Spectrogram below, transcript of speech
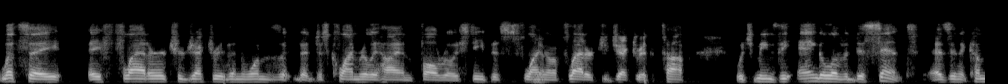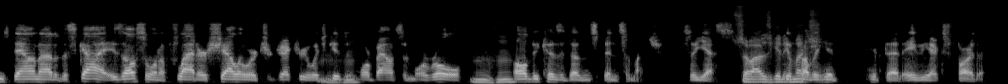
let's say, a flatter trajectory than ones that, that just climb really high and fall really steep. It's flying Yep. on a flatter trajectory at the top, which means the angle of a descent, as in it comes down out of the sky, is also on a flatter, shallower trajectory, which gives it Mhm. more bounce and more roll, Mhm. all because it doesn't spin so much. So yes, So I was getting much. probably hit hit that AVX farther.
